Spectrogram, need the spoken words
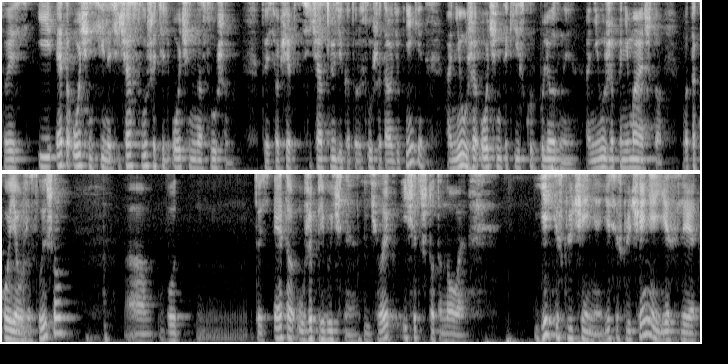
То есть, и это очень сильно. Сейчас слушатель очень наслушан. То есть вообще сейчас люди, которые слушают аудиокниги, они уже очень такие скрупулезные. Они уже понимают, что вот такое я уже слышал, а, вот, то есть это уже привычное, и человек ищет что-то новое. Есть исключения. Есть исключения, если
